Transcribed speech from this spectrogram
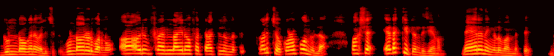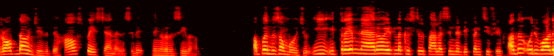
ഗുണ്ടോഗനെ വലിച്ചിട്ടു. ഗുണ്ടോഗനോട് പറഞ്ഞു ആ ഒരു ഫ്രണ്ട് ലൈൻ ഓഫ് അറ്റാക്കിൽ നിന്നിട്ട് കളിച്ചോ കുഴപ്പമൊന്നുമില്ല. പക്ഷെ ഇടയ്ക്കിട്ട് എന്ത് ചെയ്യണം? നേരെ നിങ്ങൾ വന്നിട്ട് ഡ്രോപ്പ് ഡൗൺ ചെയ്തിട്ട് ഹാഫ് സ്പേസ് ചാനൽസിൽ നിങ്ങൾ റിസീവ് ആണ് അപ്പൊ എന്ത് സംഭവിച്ചു? ഈ ഇത്രയും നാരോ ആയിട്ടുള്ള ക്രിസ്റ്റൽ പാലസിന്റെ ഡിഫൻസീവ് ഷേപ്പ് അത് ഒരുപാട്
